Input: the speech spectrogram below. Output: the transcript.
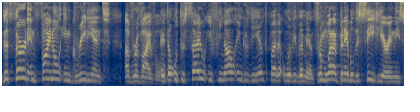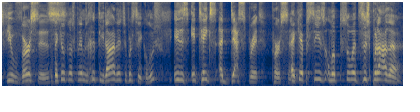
The third and final ingredient of revival. Então, o terceiro e final ingrediente para um avivamento, From what I've been able to see here in these few verses, daquilo que nós podemos retirar destes versículos, is it takes a desperate person. é que é preciso uma pessoa desesperada.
